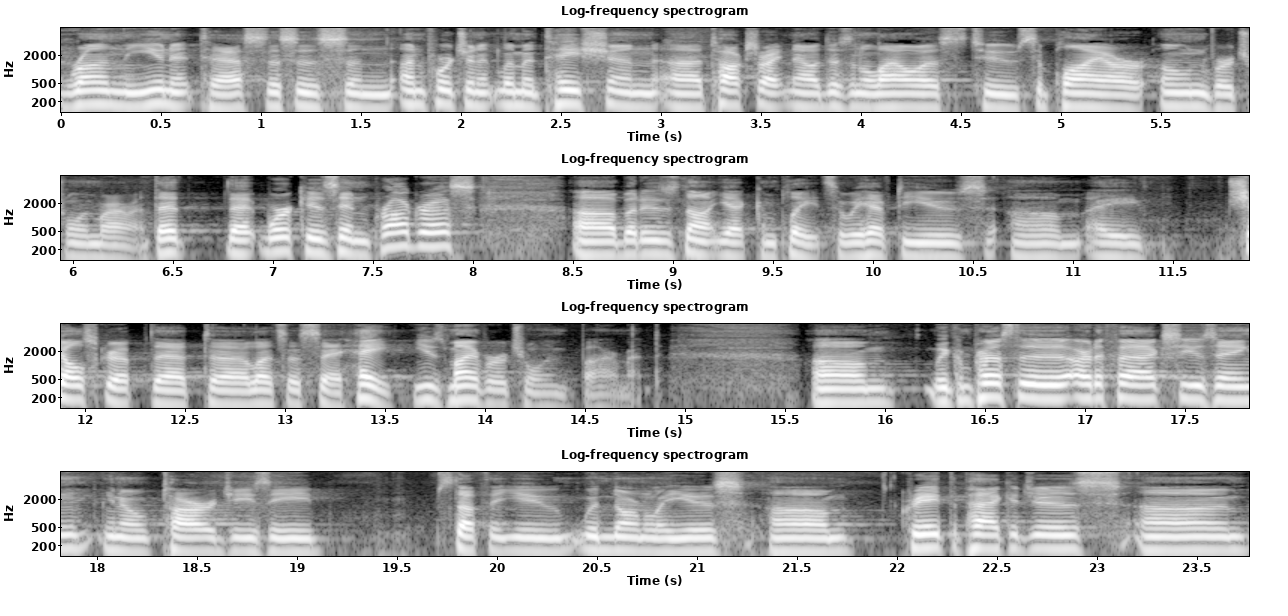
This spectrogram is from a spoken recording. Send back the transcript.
run the unit tests. This is an unfortunate limitation. Uh, Tox right now doesn't allow us to supply our own virtual environment. That, that work is in progress, uh, but it is not yet complete. So we have to use um, a shell script that uh, lets us say, hey, use my virtual environment. Um, we compress the artifacts using you know, tar, GZ, stuff that you would normally use. Um, create the packages, um,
